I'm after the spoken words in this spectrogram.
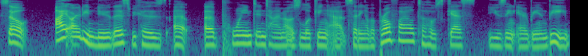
So I already knew this because at a point in time I was looking at setting up a profile to host guests using Airbnb.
